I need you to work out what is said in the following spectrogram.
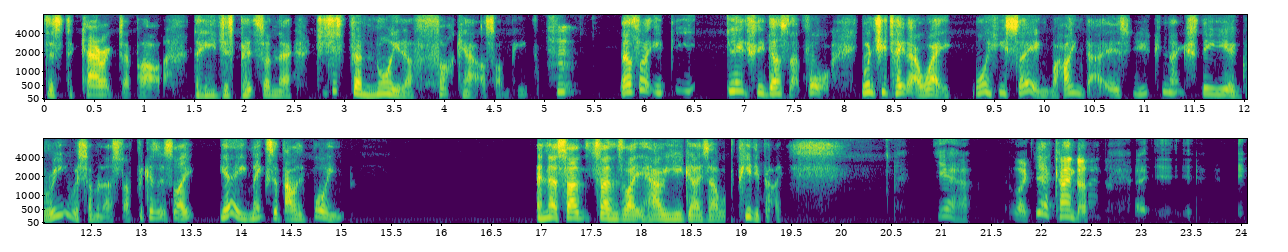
just the character part that he just puts on there to just annoy the fuck out of some people. That's what he, he literally does that for. Once you take that away, what he's saying behind that is you can actually agree with some of that stuff because it's like, yeah, he makes a valid point. And that sounds, sounds like how you guys are with PewDiePie. Yeah, like Yeah, kinda. uh, it- it-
